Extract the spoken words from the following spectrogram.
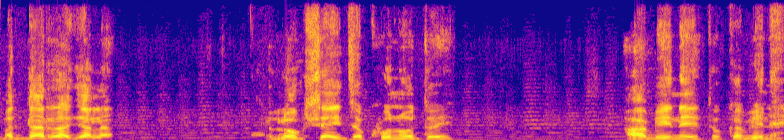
मतदार राजाला लोकशाहीचा खून होतोय. आबी नाही तो कभी नाही.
